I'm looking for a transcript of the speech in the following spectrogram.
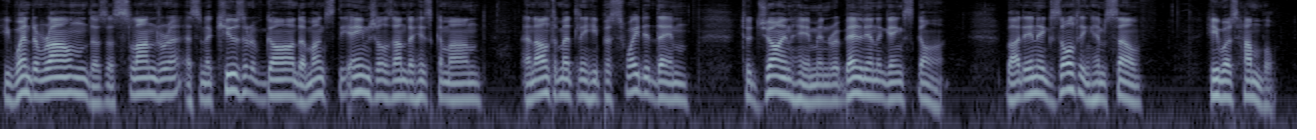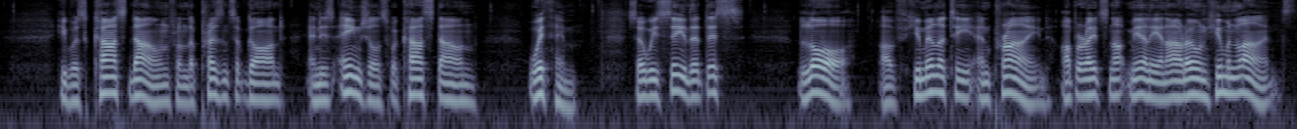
He went around as a slanderer, as an accuser of God amongst the angels under his command, and ultimately he persuaded them to join him in rebellion against God. But in exalting himself, he was humble. He was cast down from the presence of God, and his angels were cast down with him. So we see that this law of humility and pride operates not merely in our own human lives,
